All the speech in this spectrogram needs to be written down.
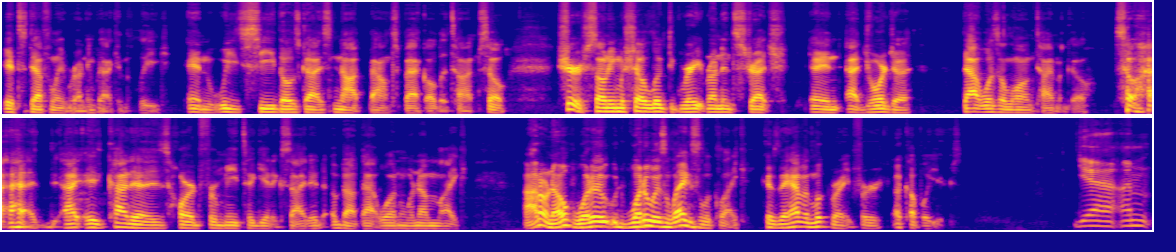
it's definitely running back in the league. And we see those guys not bounce back all the time. So sure, Sony Michel looked great running stretch and at Georgia. That was a long time ago. So I, I it kind of is hard for me to get excited about that one when I'm like, I don't know what do what do his legs look like because they haven't looked right for a couple years. Yeah, I'm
